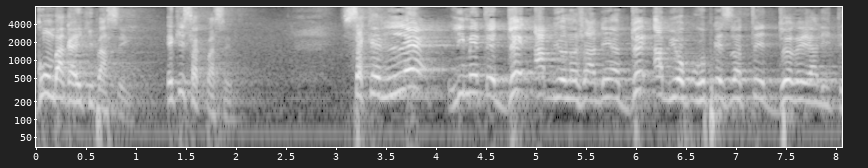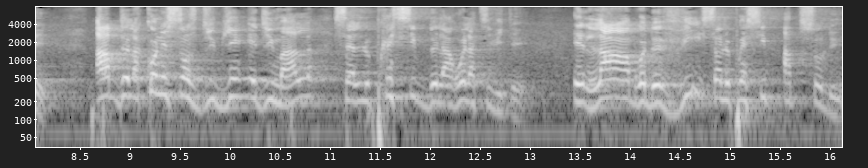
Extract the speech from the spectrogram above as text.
Gon bagaille qui passait. Et qui s'est passé? C'est que les, ils mettaient deux arbres dans le jardin, deux arbres pour représenter deux réalités. Arbre de la connaissance du bien et du mal, c'est le principe de la relativité. Et l'arbre de vie, c'est le principe absolu.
